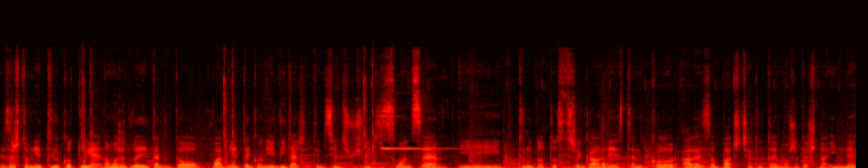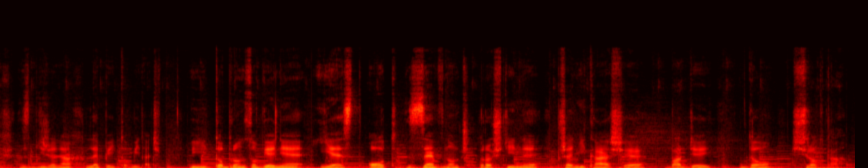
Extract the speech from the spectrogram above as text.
Zresztą nie tylko tuje. No może tutaj tak dokładnie tego nie widać, na tym zdjęciu świeci słońce i trudno dostrzegalny jest ten kolor, ale zobaczcie tutaj może też na innych zbliżeniach lepiej to widać. I to brązowienie jest od zewnątrz rośliny, przenika się bardziej do środka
